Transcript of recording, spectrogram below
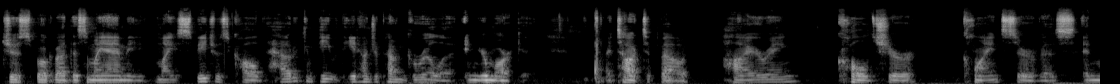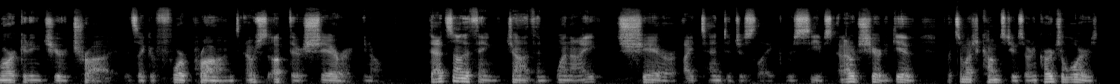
just spoke about this in Miami. My speech was called "How to Compete with 800 Pound Gorilla in Your Market." I talked about hiring, culture, client service, and marketing to your tribe. It's like a four pronged. I was just up there sharing, you know, that's another thing, Jonathan. When I share, I tend to just like receive, and I don't share to give, but so much comes to you. So I encourage the lawyers,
